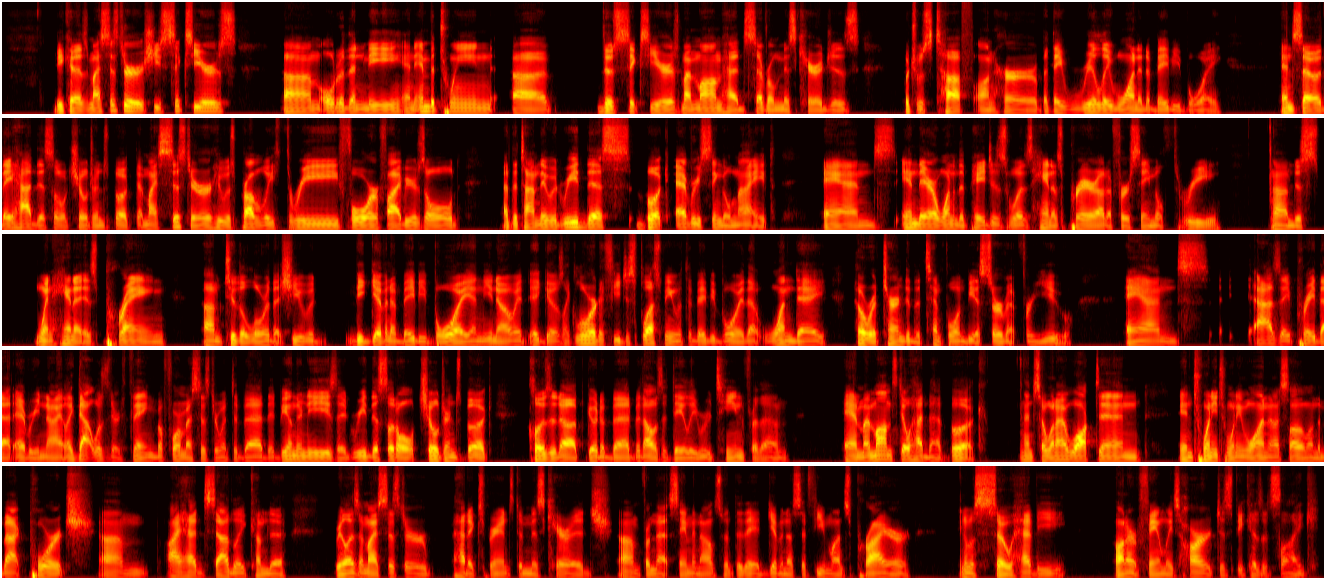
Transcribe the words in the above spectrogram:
because my sister she's six years um, older than me. And in between uh, those six years my mom had several miscarriages which was tough on her but they really wanted a baby boy. And so they had this little children's book that my sister who was probably three four five years old at the time, they would read this book every single night. And in there, one of the pages was Hannah's prayer out of 1 Samuel 3. Um, just when Hannah is praying um, to the Lord that she would be given a baby boy. And, you know, it, it goes like, Lord, if you just bless me with a baby boy, that one day he'll return to the temple and be a servant for you. And as they prayed that every night, like that was their thing before my sister went to bed. They'd be on their knees, they'd read this little children's book, close it up, go to bed. But that was a daily routine for them. And my mom still had that book. And so when I walked in in 2021 and I saw them on the back porch, um, I had sadly come to realize that my sister had experienced a miscarriage um, from that same announcement that they had given us a few months prior. And it was so heavy on our family's heart just because it's like,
